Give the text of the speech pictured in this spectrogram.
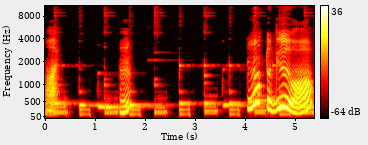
はい。ん？もっと牛は？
